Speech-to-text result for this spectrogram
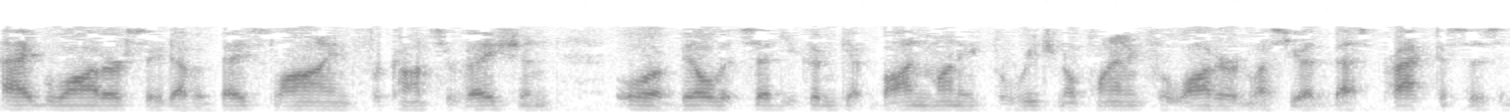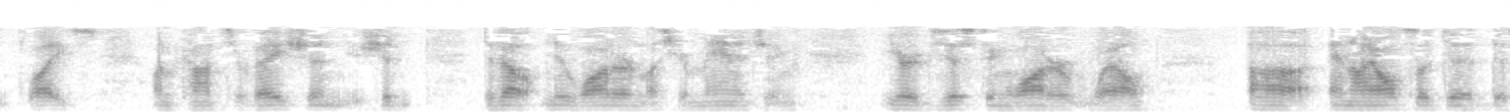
ag water so you'd have a baseline for conservation or a bill that said you couldn't get bond money for regional planning for water unless you had best practices in place on conservation. You shouldn't develop new water unless you're managing your existing water well. Uh, and I also did this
